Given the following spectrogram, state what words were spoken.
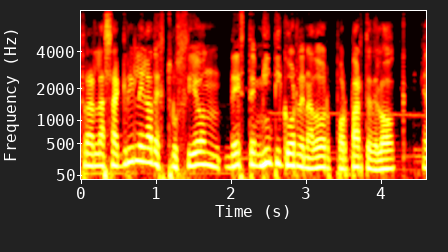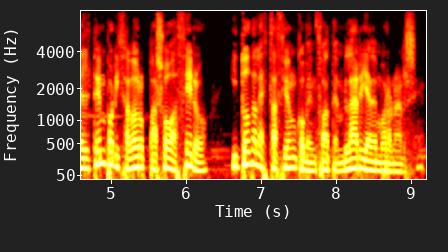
Tras la sacrílega destrucción de este mítico ordenador por parte de Locke, el temporizador pasó a cero y toda la estación comenzó a temblar y a desmoronarse.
